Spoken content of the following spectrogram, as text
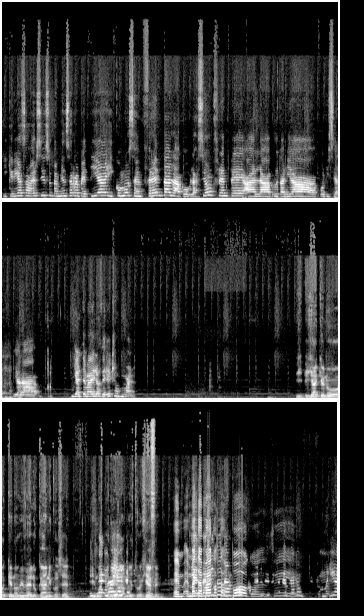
y quería saber si eso también se repetía y cómo se enfrenta la población frente a la brutalidad policial y al tema de los derechos humanos. Y, ya que no, que no vive Lucánicos, ¿eh? hemos perdido a nuestro jefe. En, Matapacos tampoco. Murió.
